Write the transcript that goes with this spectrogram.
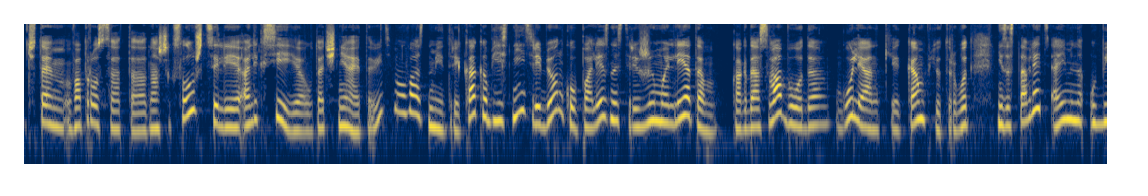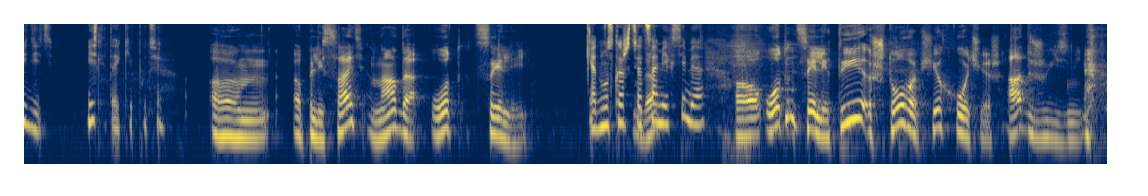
читаем вопросы от э, наших слушателей. Алексей уточняет, видимо, у вас, Дмитрий, как объяснить ребенку полезность режима летом, когда свобода, гулянки, компьютер? Вот не заставлять, а именно убедить. Есть ли такие пути? Эм, плясать надо от целей. Я думаю, скажете от да? самих себя. А, от цели. Ты что вообще хочешь от жизни?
